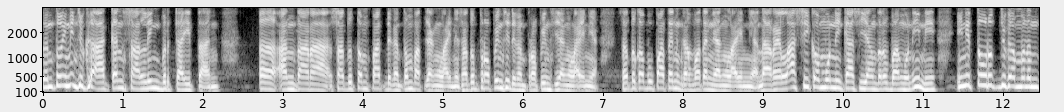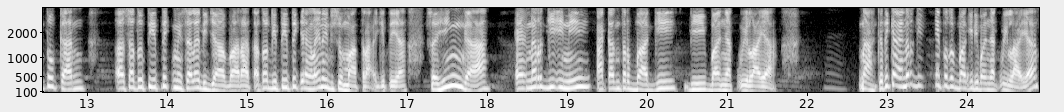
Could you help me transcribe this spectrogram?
Tentu ini juga akan saling berkaitan uh, antara satu tempat dengan tempat yang lainnya, satu provinsi dengan provinsi yang lainnya, satu kabupaten dengan kabupaten yang lainnya. Nah, relasi komunikasi yang terbangun ini, ini turut juga menentukan uh, satu titik misalnya di Jawa Barat atau di titik yang lainnya di Sumatera gitu ya, sehingga energi ini akan terbagi di banyak wilayah. Nah, ketika energi itu terbagi di banyak wilayah,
